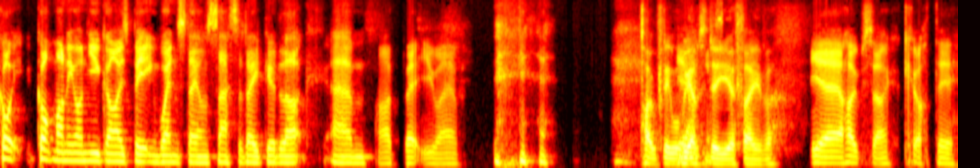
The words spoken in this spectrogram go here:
got got money on you guys beating Wednesday on Saturday. Good luck. Um, I bet you have. Hopefully, we'll yeah, be able to do you a favour. Yeah, I hope so. God dear.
